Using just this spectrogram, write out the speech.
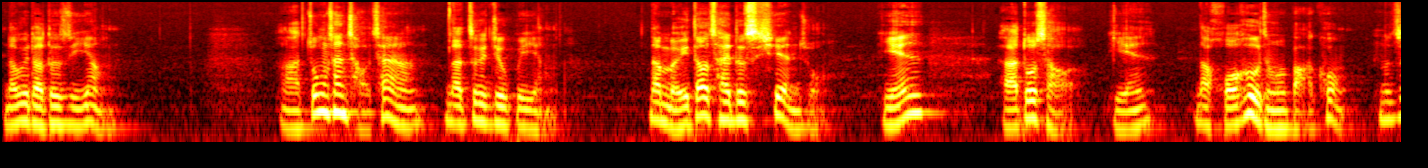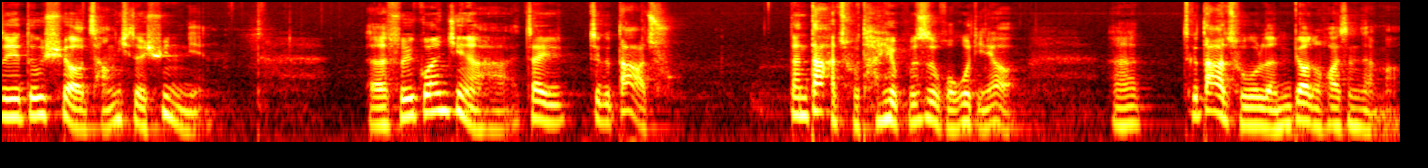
那味道都是一样的。啊，中餐炒菜呢，那这个就不一样了。那每一道菜都是现做，盐啊多少盐，那火候怎么把控，那这些都需要长期的训练。呃，所以关键啊在于这个大厨，但大厨他又不是火锅底料，嗯，这个大厨能标准化生产吗？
